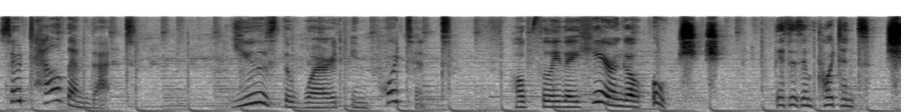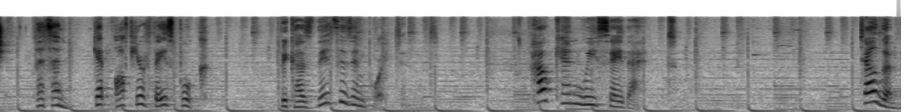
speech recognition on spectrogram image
So tell them that. Use the word important. Hopefully they hear and go, oh, shh, shh, this is important. Shh, listen, get off your Facebook because this is important. How can we say that? Tell them,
